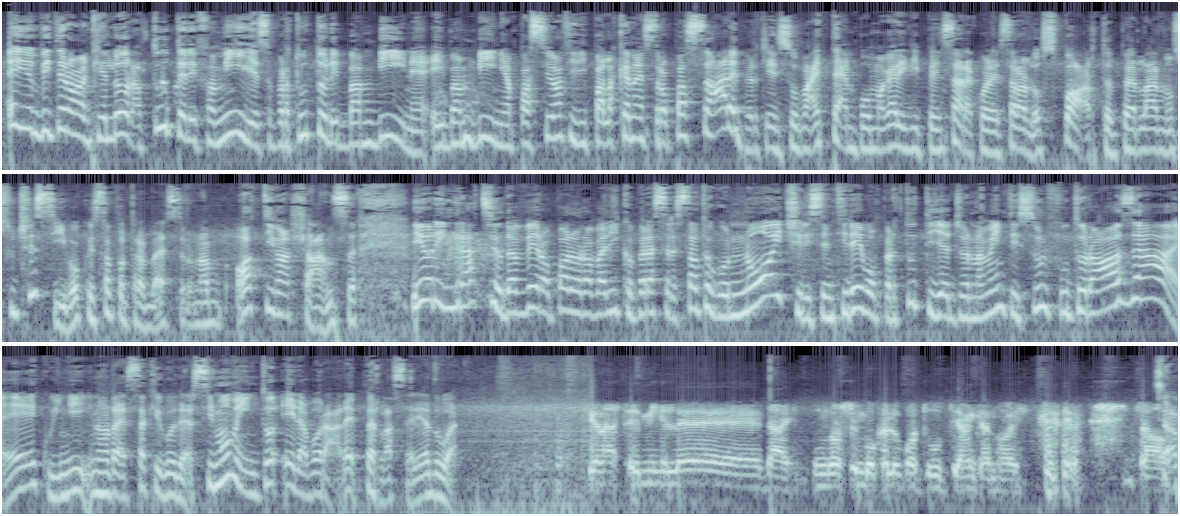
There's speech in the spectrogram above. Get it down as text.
E io inviterò anche allora tutte le famiglie, soprattutto le bambine e i bambini appassionati di pallacanestro a passare perché insomma è tempo magari di pensare a quale sarà lo sport per l'anno successivo, questa potrebbe essere un'ottima chance. Io ringrazio davvero Paolo Ravalico per essere stato con noi, ci risentiremo per tutti gli aggiornamenti sul Futurosa e quindi non resta che godersi il momento e lavorare per la Serie 2. Grazie mille, dai, un grosso in bocca al lupo a tutti, anche a noi. Ciao. Ciao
